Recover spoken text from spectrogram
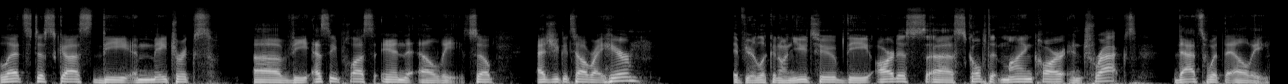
Let's discuss the matrix of the SE Plus and the LE. So as you can tell right here, if you're looking on YouTube, the artist's uh, sculpted minecart and tracks, that's with the LE,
